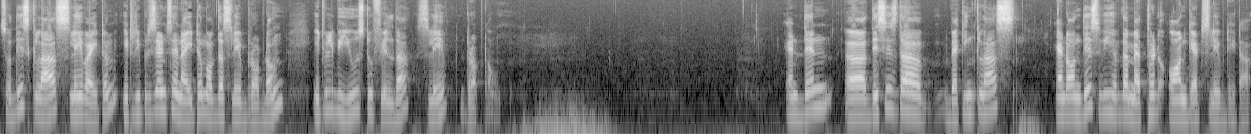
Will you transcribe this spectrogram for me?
so this class slave item, it represents an item of the slave dropdown. It will be used to fill the slave dropdown. And then uh, this is the backing class and on this we have the method on get slave data.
